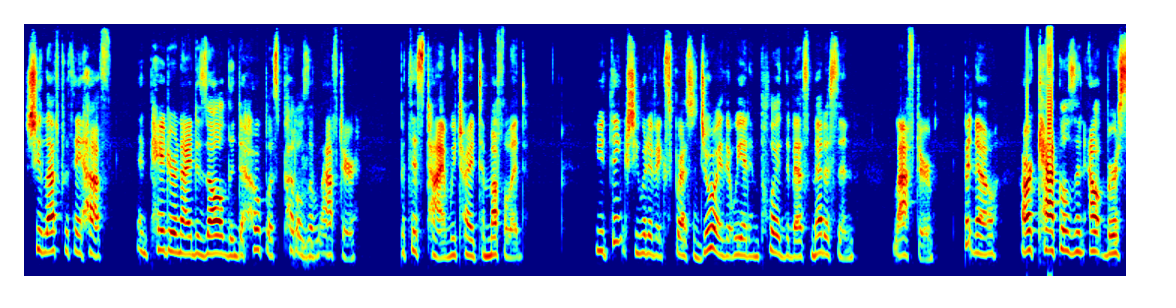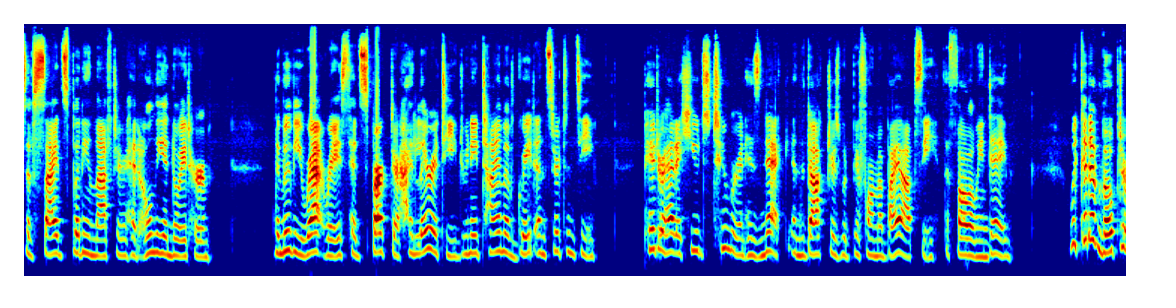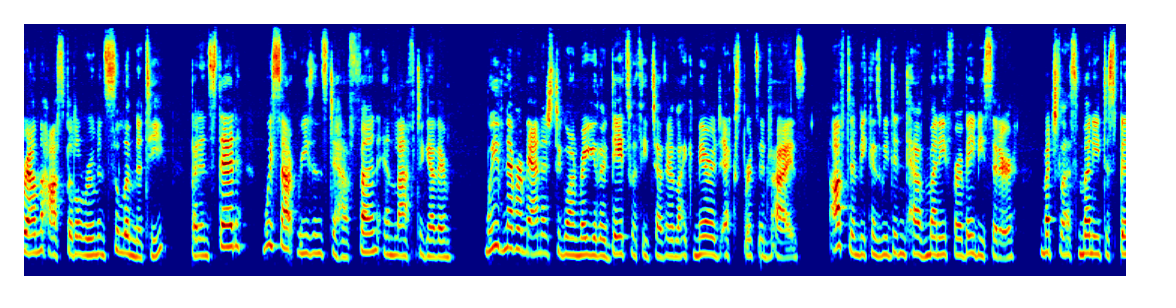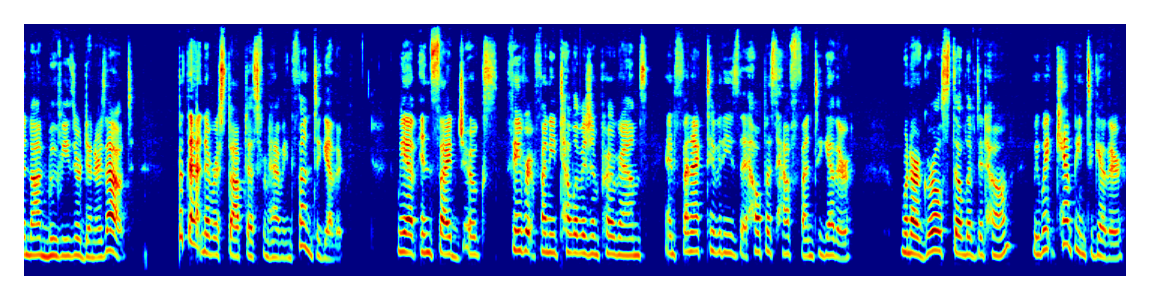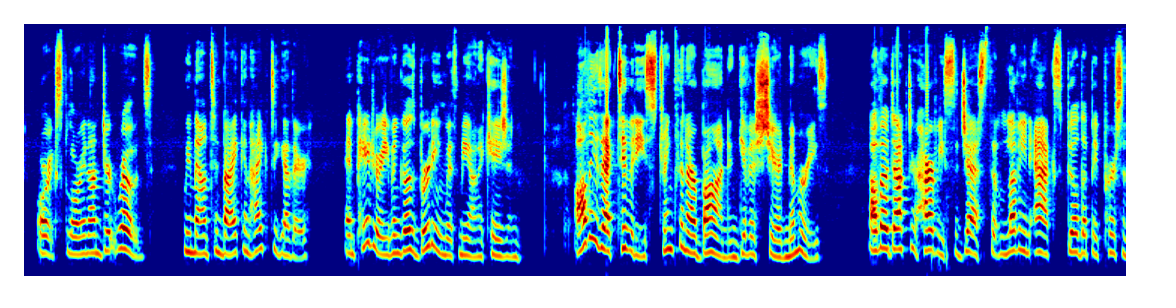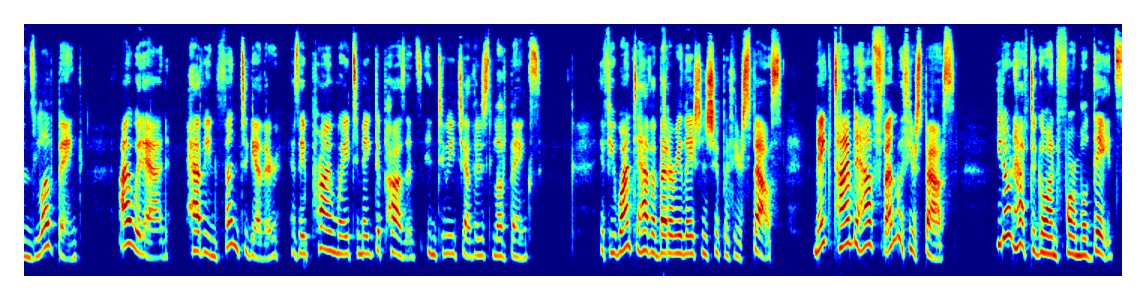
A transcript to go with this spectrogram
She left with a huff, and Pedro and I dissolved into hopeless puddles of laughter. But this time we tried to muffle it. You'd think she would have expressed joy that we had employed the best medicine laughter. But no, our cackles and outbursts of side splitting laughter had only annoyed her. The movie Rat Race had sparked our hilarity during a time of great uncertainty. Pedro had a huge tumor in his neck, and the doctors would perform a biopsy the following day. We could have moped around the hospital room in solemnity, but instead we sought reasons to have fun and laugh together. We've never managed to go on regular dates with each other like marriage experts advise, often because we didn't have money for a babysitter, much less money to spend on movies or dinners out. But that never stopped us from having fun together. We have inside jokes, favorite funny television programs, and fun activities that help us have fun together. When our girls still lived at home, we went camping together or exploring on dirt roads. We mountain bike and hike together, and Pedro even goes birding with me on occasion. All these activities strengthen our bond and give us shared memories. Although Dr. Harley suggests that loving acts build up a person's love bank, I would add having fun together as a prime way to make deposits into each other's love banks. If you want to have a better relationship with your spouse, make time to have fun with your spouse. You don't have to go on formal dates,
